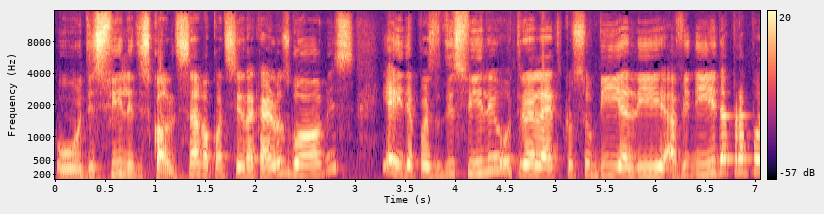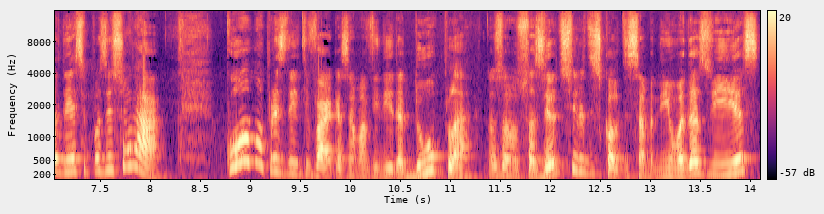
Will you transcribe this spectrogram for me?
o desfile de escola de samba acontecia na Carlos Gomes, e aí depois do desfile o trio elétrico subia ali a avenida para poder se posicionar. Como a Presidente Vargas é uma avenida dupla, nós vamos fazer o desfile de escola de samba em uma das vias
